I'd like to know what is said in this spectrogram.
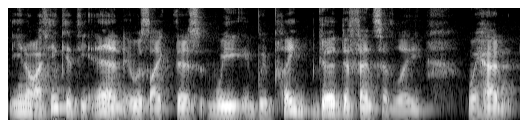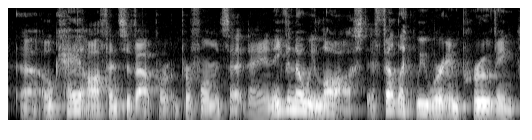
you know, I think at the end, it was like this we, we played good defensively. We had uh, okay offensive out performance that day, and even though we lost, it felt like we were improving.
